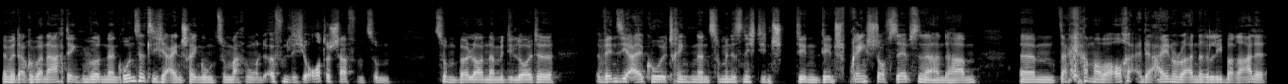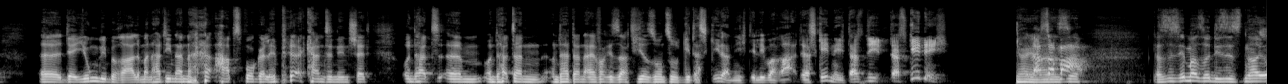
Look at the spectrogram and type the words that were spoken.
wenn wir darüber nachdenken würden, dann grundsätzliche Einschränkungen zu machen und öffentliche Orte schaffen zum, zum Böllern, damit die Leute, wenn sie Alkohol trinken, dann zumindest nicht den, den, den Sprengstoff selbst in der Hand haben. Ähm, da kam aber auch der ein oder andere Liberale, äh, der Jungliberale, man hat ihn an der Habsburger Lippe erkannt in den Chat und hat ähm, und hat dann und hat dann einfach gesagt, hier so und so geht, das geht da nicht, der Liberal, das geht nicht, das, das geht nicht. Ja, Lass ist, mal. Das ist immer so dieses, naja,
